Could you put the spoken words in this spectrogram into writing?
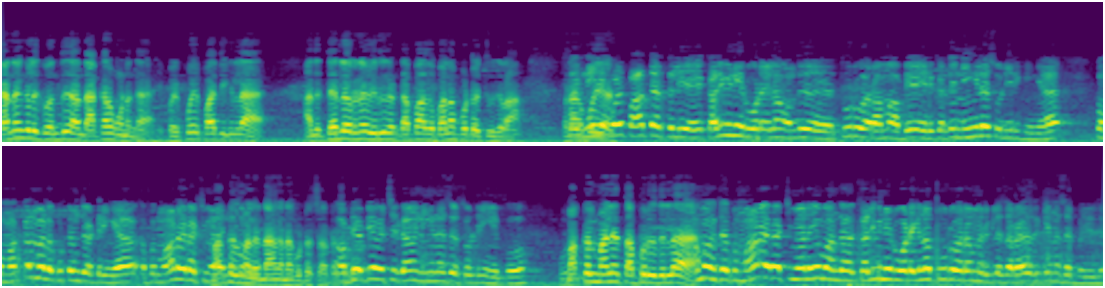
ஜனங்களுக்கு வந்து அந்த அக்கறை கொண்டுங்க இப்போ போய் பார்த்தீங்களா அந்த தெருல இருக்கிற டப்பாக்கு பலம் போட்டு வச்சிருக்கிறான். நாங்க போய் நீங்க பார்த்த இடத்துலயே கழிவுநீர் ஓடையெல்லாம் வந்து தூர் வராம அப்படியே இருக்கிறதே நீங்களே சொல்லியிருக்கீங்க. இப்ப மக்கள் மேல குற்றம் சாட்டுறீங்க. அப்ப மாநகராட்சி மக்கள் மேலே நாங்கள் என்ன குற்றம் சாட்டுறோம்? அப்படியே அப்படியே வச்சிருக்காங்க. நீங்க தான் சார் சொல்றீங்க இப்போ? மக்கள் மேலே தப்பு இருக்குதுல்ல? ஆமாங்க சார். இப்ப மாநகராட்சி மேலயும் அந்த கழிவுநீர் ஓடைகள்லாம் தூர் வராம இருக்குல்ல சார்? அதுக்கு என்ன சார் பதில்?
